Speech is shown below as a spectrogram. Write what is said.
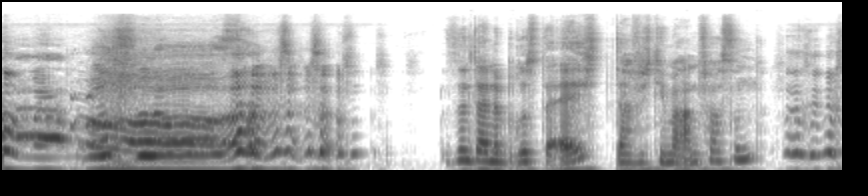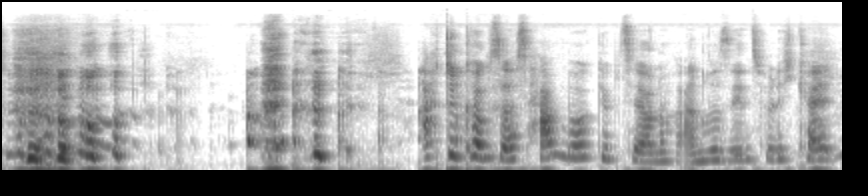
Oh mein Gott. Sind deine Brüste echt? Darf ich die mal anfassen? Ach, du kommst aus Hamburg? Gibt es ja auch noch andere Sehenswürdigkeiten?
